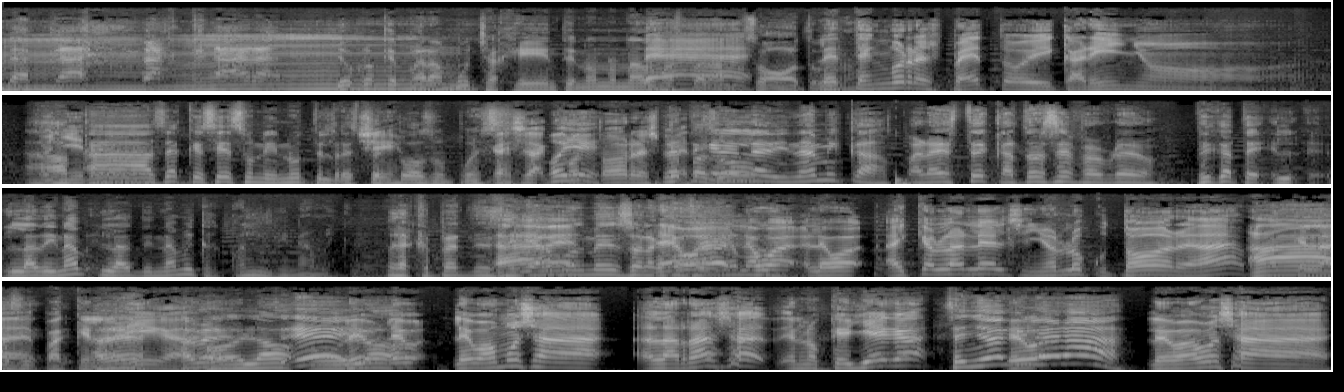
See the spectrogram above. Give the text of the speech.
La, ca- la cara. Yo creo que para mucha gente, no, no nada más para Eh, nosotros. Le ¿no? tengo respeto y cariño. Doñita. Ah, o sea que sí es un inútil respetuoso, pues. Exacto, Oye, con todo respeto. que era la dinámica para este 14 de febrero. Fíjate, la, la dinámica, ¿cuál es la dinámica? La que enseñamos, menso, la que le le le hay que hablarle al señor locutor, ¿verdad? Para Ah, que la, sí. para que A la ver, diga. a ver. Hola, ¡Eh! Le, hola. le- le vamos a, a la raza, en lo que llega. ¡Señor le va- Aguilera! Le vamos a.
